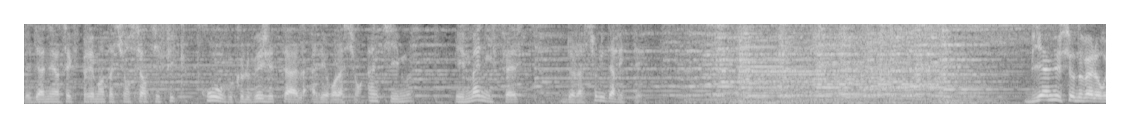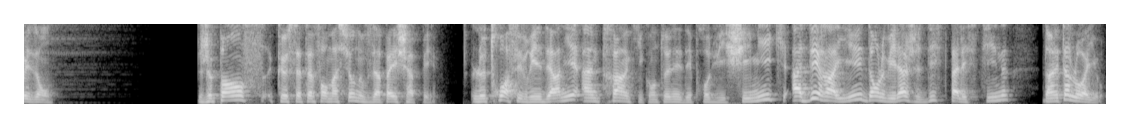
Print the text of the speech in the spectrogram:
Les dernières expérimentations scientifiques prouvent que le végétal a des relations intimes et manifeste de la solidarité. Bienvenue sur Nouvel Horizon. Je pense que cette information ne vous a pas échappé. Le 3 février dernier, un train qui contenait des produits chimiques a déraillé dans le village d'East Palestine, dans l'état de l'Ohio.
